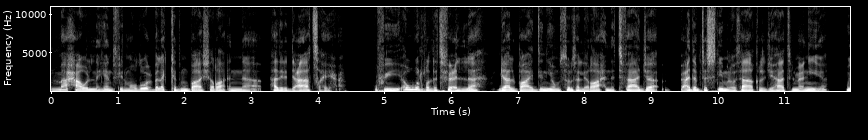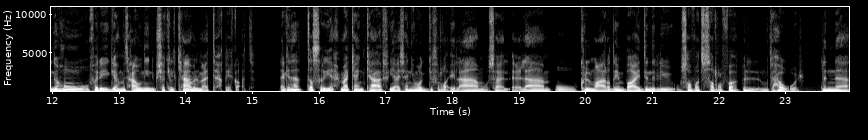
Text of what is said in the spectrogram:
ما حاول أنه ينفي الموضوع بل أكد مباشرة أن هذه الادعاءات صحيحة وفي أول ردة فعل له قال بايدن يوم الثلاثاء اللي راح انه تفاجأ بعدم تسليم الوثائق للجهات المعنية وأنه هو وفريقه متعاونين بشكل كامل مع التحقيقات. لكن هذا التصريح ما كان كافي عشان يوقف الرأي العام ووسائل الإعلام وكل معارضين بايدن اللي وصفوا تصرفه بالمتهور لأن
